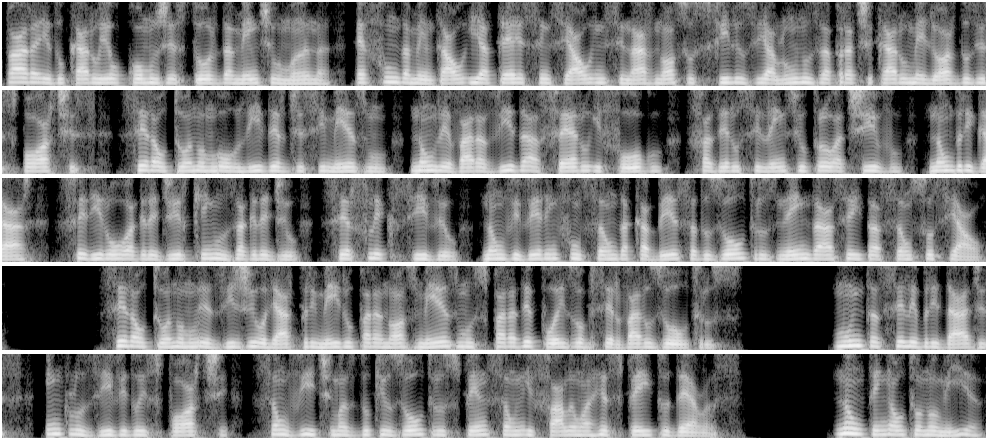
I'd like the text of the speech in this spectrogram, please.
Para educar o eu como gestor da mente humana, é fundamental e até essencial ensinar nossos filhos e alunos a praticar o melhor dos esportes, ser autônomo ou líder de si mesmo, não levar a vida a ferro e fogo, fazer o silêncio proativo, não brigar, ferir ou agredir quem os agrediu, ser flexível, não viver em função da cabeça dos outros nem da aceitação social. Ser autônomo exige olhar primeiro para nós mesmos para depois observar os outros. Muitas celebridades, inclusive do esporte, são vítimas do que os outros pensam e falam a respeito delas. Não têm autonomia.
